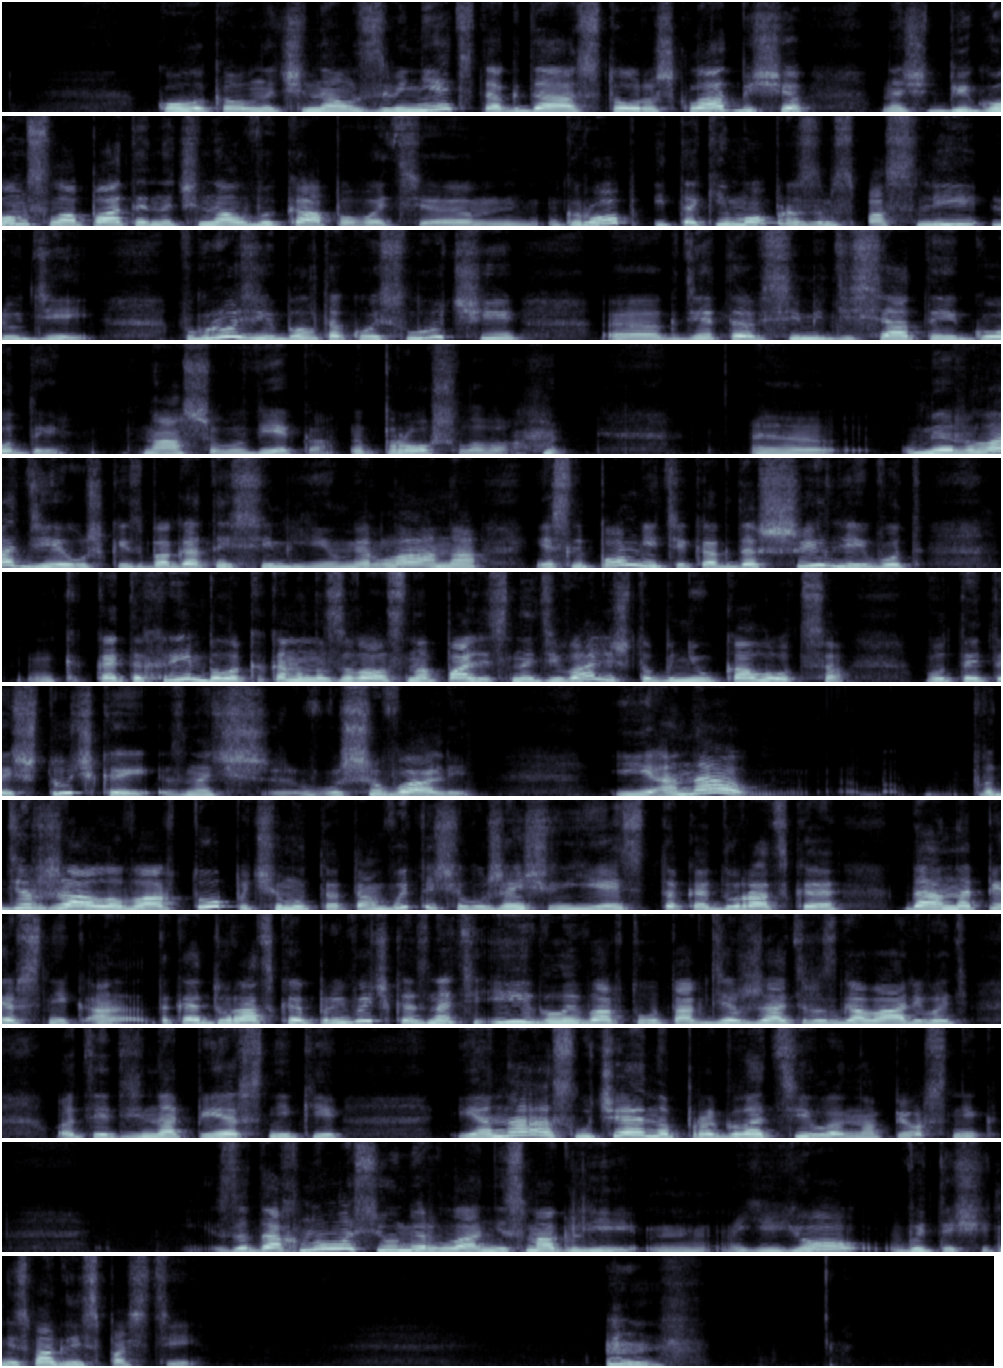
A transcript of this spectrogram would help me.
Колокол начинал звенеть, тогда сторож кладбища, значит, бегом с лопатой начинал выкапывать э, гроб, и таким образом спасли людей. В Грузии был такой случай, э, где-то в 70-е годы нашего века, ну, прошлого. Умерла девушка из богатой семьи. Умерла она, если помните, когда шили, вот какая-то хрень была, как она называлась, на палец надевали, чтобы не уколоться. Вот этой штучкой, значит, вышивали. И она подержала во рту, почему-то там вытащил. У женщин есть такая дурацкая, да, наперстник, а, такая дурацкая привычка, знаете, иглы во рту так держать, разговаривать, вот эти наперстники. И она случайно проглотила наперстник, задохнулась и умерла. Не смогли ее вытащить, не смогли спасти.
